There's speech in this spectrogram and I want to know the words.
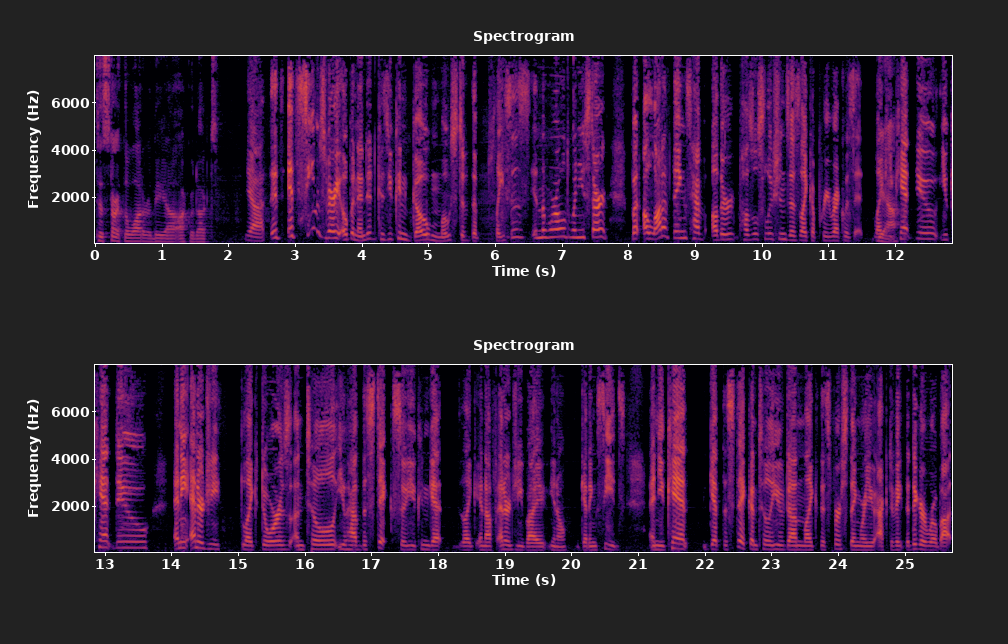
to start the water in the uh, aqueduct. Yeah, it it seems very open ended because you can go most of the places in the world when you start, but a lot of things have other puzzle solutions as like a prerequisite. Like Yeah. you can't do you can't do any energy like doors until you have the stick, so you can get like enough energy by you know getting seeds, and you can't get the stick until you've done like this first thing where you activate the digger robot,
